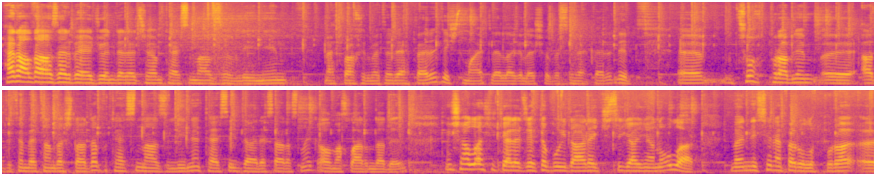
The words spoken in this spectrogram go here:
Hər halda Azərbaycana göndərəcəm Təhsil Nazirliyinin mətbuat xidmətinin rəhbəridir, ictimaiyyətlə əlaqələr şöbəsinin rəhbəridir. E, çox problem e, adətən vətəndaşlarda bu Təhsil Nazirliyi ilə Təhsil İdarəsi arasında qalmaqlarındadır. İnşallah ki, gələcəkdə bu idarə ikisi yan-yana olar və neçə nəfər olub bura e,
